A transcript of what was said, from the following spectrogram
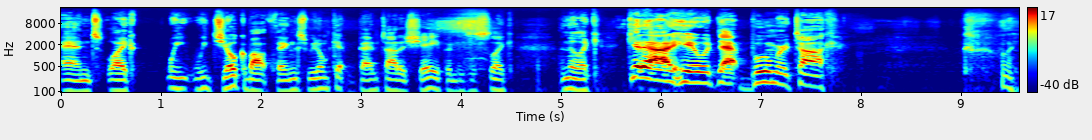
and like we we joke about things. We don't get bent out of shape, and it's just like, and they're like, "Get out of here with that boomer talk." like,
